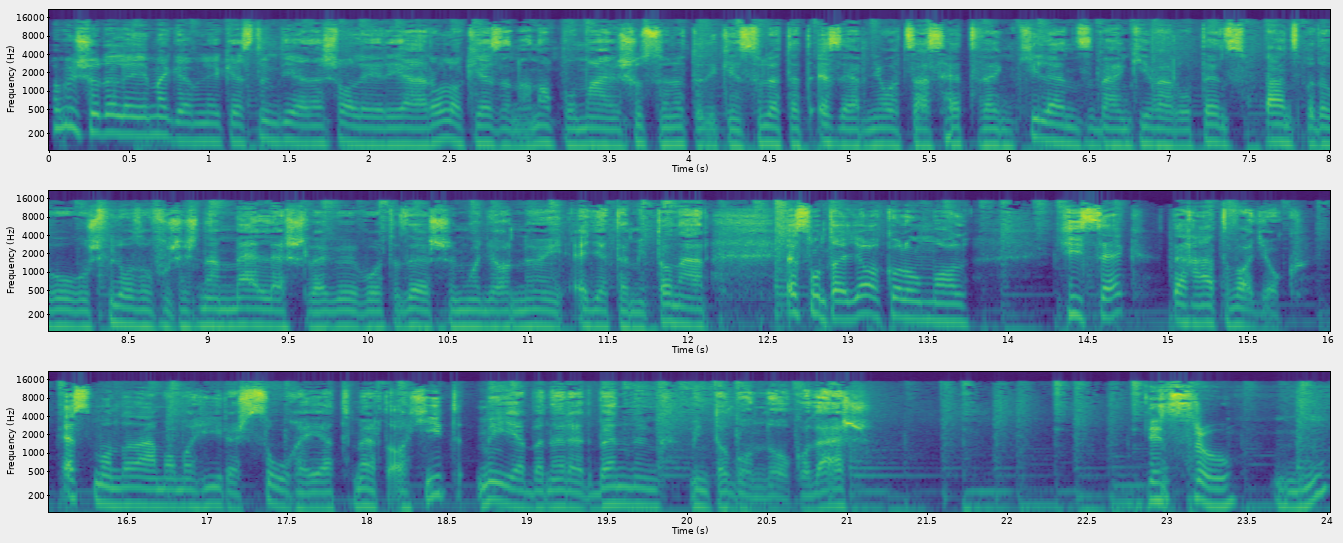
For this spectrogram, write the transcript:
A műsor elején megemlékeztünk Diánes Valériáról, aki ezen a napon május 25-én született 1879-ben kiváló táncpedagógus, filozófus és nem mellesleg ő volt az első magyar női egyetemi tanár. Ezt mondta egy alkalommal, hiszek, tehát vagyok. Ezt mondanám a ma híres szó helyett, mert a hit mélyebben ered bennünk, mint a gondolkodás. It's true. Uh-huh.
